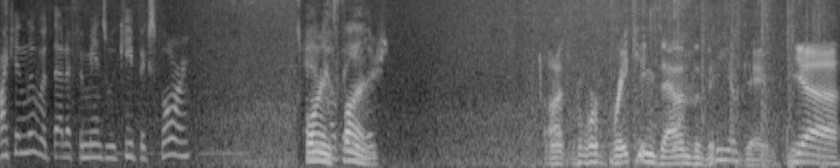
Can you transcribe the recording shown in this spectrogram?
I can live with that if it means we keep exploring. Exploring's and fun. others. We're, we're breaking down the video game Yeah,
